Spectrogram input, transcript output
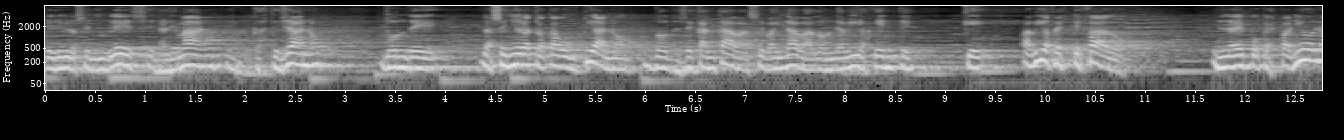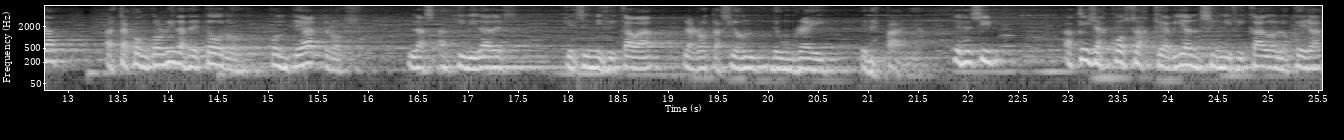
de libros en inglés, en alemán, en castellano, donde la señora tocaba un piano, donde se cantaba, se bailaba, donde había gente que había festejado en la época española hasta con corridas de toro, con teatros, las actividades que significaba la rotación de un rey en España. Es decir, aquellas cosas que habían significado lo que era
